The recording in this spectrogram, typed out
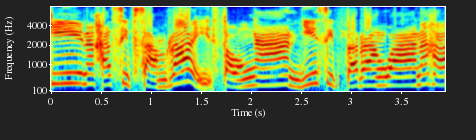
ที่นะคะ 13 ไร่ 2 งาน 20 ตารางวานะคะ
